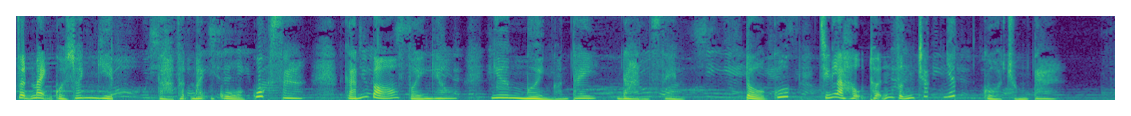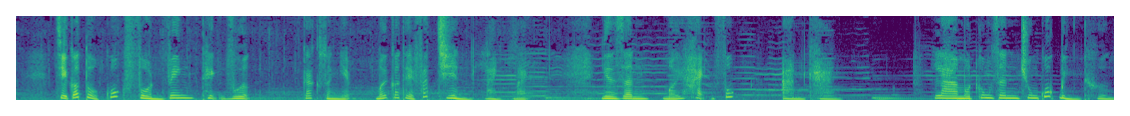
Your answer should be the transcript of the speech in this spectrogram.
vận mệnh của doanh nghiệp và vận mệnh của quốc gia gắn bó với nhau như mười ngón tay đàn sen. Tổ quốc chính là hậu thuẫn vững chắc nhất của chúng ta. Chỉ có tổ quốc phồn vinh, thịnh vượng, các doanh nghiệp mới có thể phát triển lành mạnh, nhân dân mới hạnh phúc, an khang. Là một công dân Trung Quốc bình thường,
